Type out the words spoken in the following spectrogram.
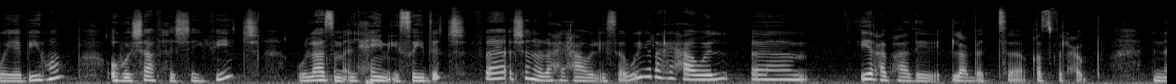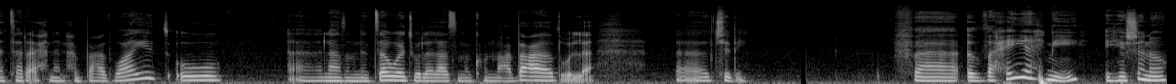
هو يبيهم. وهو شاف هالشي فيك ولازم الحين يصيدك فشنو راح يحاول يسوي؟ راح يحاول يلعب هذه لعبة قصف الحب. إن ترى إحنا نحب بعض وايد و آه، لازم نتزوج ولا لازم نكون مع بعض ولا آه، كذي. فالضحية هني هي شنو؟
